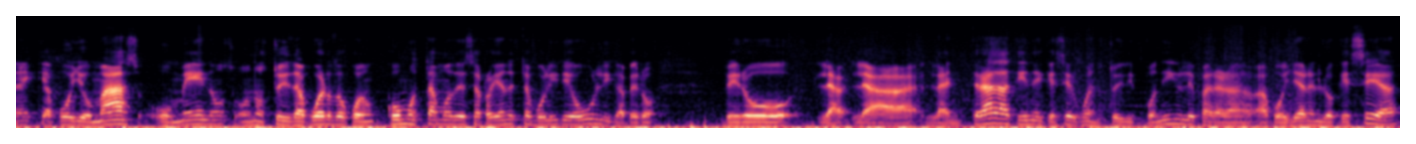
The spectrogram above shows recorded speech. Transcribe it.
¿sabes que apoyo más o menos? O no estoy de acuerdo con cómo estamos desarrollando esta política pública, pero pero la, la, entrada tiene que ser, bueno, estoy disponible para apoyar en lo que sea,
